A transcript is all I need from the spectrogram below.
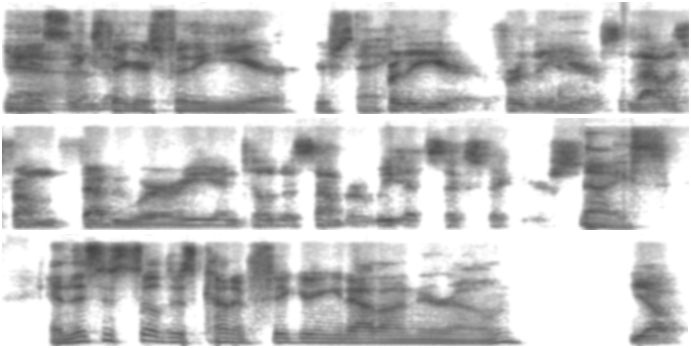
you get six figures for the year you're saying for the year for the yeah. year so that was from february until december we hit six figures nice and this is still just kind of figuring it out on your own yep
